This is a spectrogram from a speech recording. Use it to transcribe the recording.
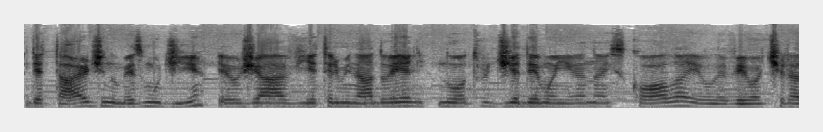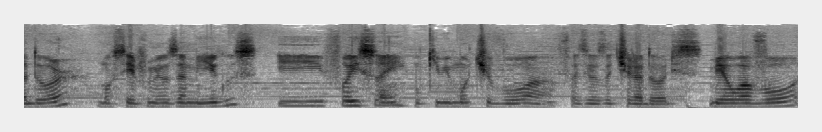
de tarde, no mesmo dia, eu já havia terminado ele. No outro dia de manhã na escola, eu levei o atirador, mostrei para meus amigos e foi isso aí o que me motivou a fazer os atiradores. Meu avô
